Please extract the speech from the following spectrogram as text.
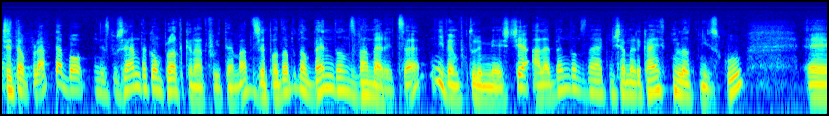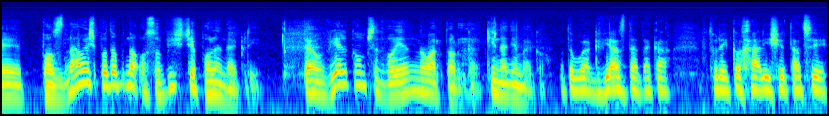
Czy to prawda? Bo słyszałem taką plotkę na twój temat, że podobno będąc w Ameryce, nie wiem w którym mieście, ale będąc na jakimś amerykańskim lotnisku, e, poznałeś podobno osobiście Polę Negri. Tę wielką przedwojenną aktorkę kina niemego. No to była gwiazda taka, w której kochali się tacy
